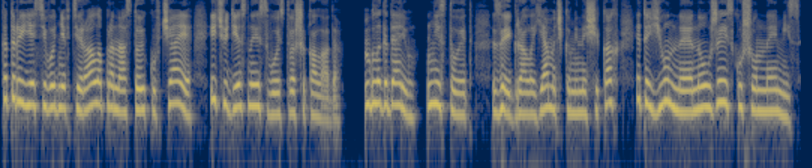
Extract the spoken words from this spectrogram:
которой я сегодня втирала про настойку в чае и чудесные свойства шоколада? «Благодарю, не стоит», — заиграла ямочками на щеках эта юная, но уже искушенная мисс,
